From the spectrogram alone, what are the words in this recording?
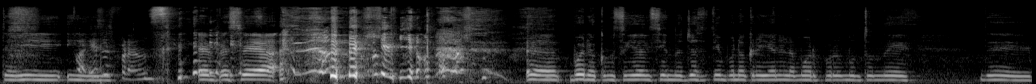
te vi y Pareces francés. empecé a... ¡Qué mierda! Eh, bueno, como seguía diciendo, yo hace tiempo no creía en el amor por un montón de, de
